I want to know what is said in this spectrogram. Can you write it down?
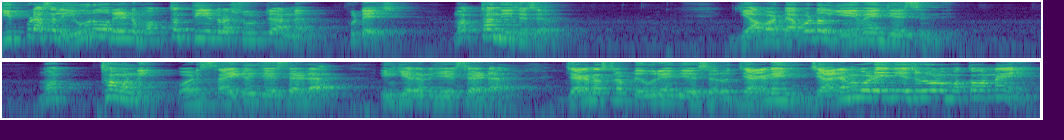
ఇప్పుడు అసలు ఎవరో రెండు మొత్తం తీయండిరా షూట్ అన్నారు. ఫుటేజ్ మొత్తం తీసేశారు. ఎవడెవడో ఏమేం చేసింది? మొత్తం ఉన్నాయి వాడు సైకిల్ చేశాడా? ఇంకేదైనా చేశాడా? జగన్ వస్తున్నప్పుడు ఎవరు ఏం చేశారు? జగన్ ఏం జగన్ కూడా ఏం చేశాడు? కూడా మొత్తం ఉన్నాయి.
